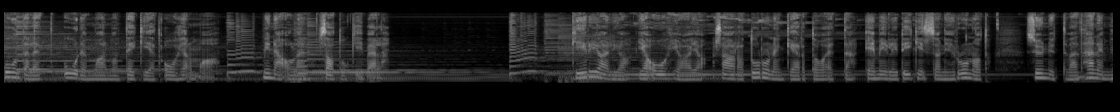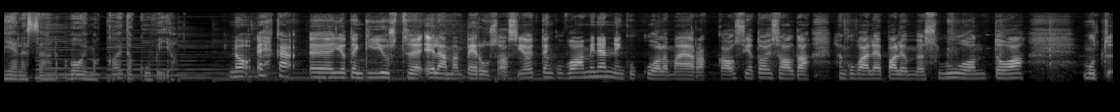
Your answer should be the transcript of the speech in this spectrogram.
Kuuntelet Uuden maailman tekijät ohjelmaa. Minä olen Satu Kivelä. Kirjailija ja ohjaaja Saara Turunen kertoo, että Emily Dickinsonin runot synnyttävät hänen mielessään voimakkaita kuvia – No ehkä jotenkin just se elämän perusasioiden kuvaaminen, niin kuin kuolema ja rakkaus. Ja toisaalta hän kuvailee paljon myös luontoa Mut, ö,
